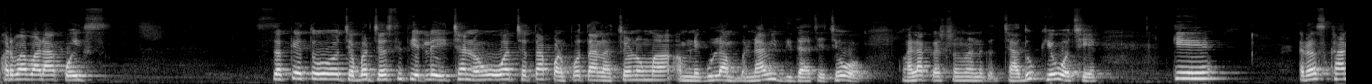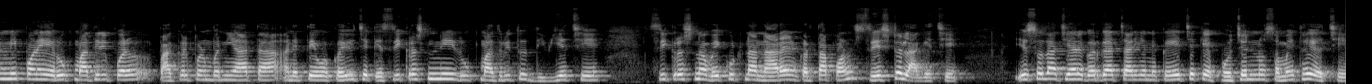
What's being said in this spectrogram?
ફરવાવાળા કોઈ શકે તો જબરજસ્તીથી એટલે ઈચ્છા ન હોવા છતાં પણ પોતાના ચરણોમાં અમને ગુલામ બનાવી દીધા છે. જુઓ વાલા કૃષ્ણના જાદુ કેવો છે કે રસખાનની પણ એ રૂપમાધુરી પર પાગલ પણ બન્યા હતા અને તેઓ કહ્યું છે કે શ્રી કૃષ્ણની રૂપમાધુરી તો દિવ્ય છે. શ્રી કૃષ્ણ વૈકુંઠના નારાયણ કરતાં પણ શ્રેષ્ઠ લાગે છે. યશોદા જ્યારે ગર્ગાચાર્યને કહે છે કે ભોજનનો સમય થયો છે,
